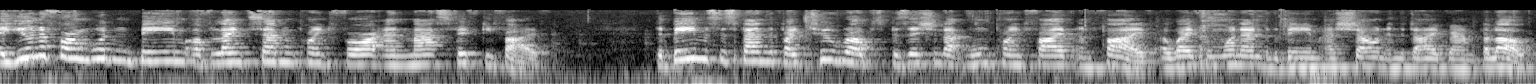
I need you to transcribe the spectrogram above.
A uniform wooden beam of length 7.4 and mass 55. The beam is suspended by two ropes positioned at 1.5 and 5 away from one end of the beam as shown in the diagram below.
